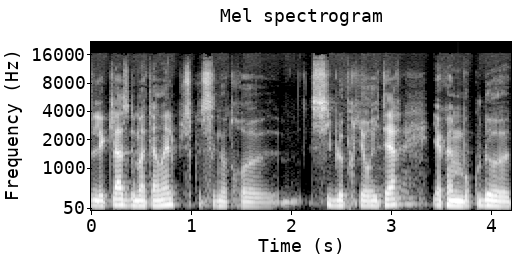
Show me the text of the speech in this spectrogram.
les classes de maternelle, puisque c'est notre euh, cible prioritaire, il y a quand même beaucoup de,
